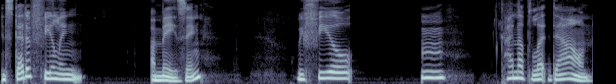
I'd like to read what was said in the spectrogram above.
instead of feeling amazing, we feel mm, kind of let down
